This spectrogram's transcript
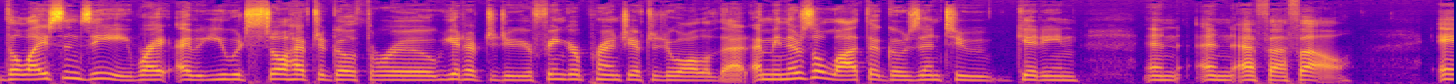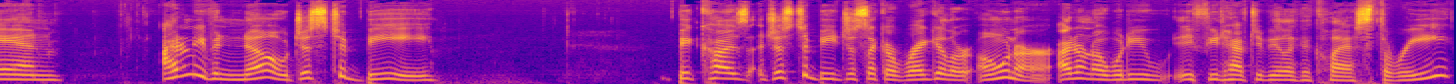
the licensee, right? I mean, you would still have to go through. You'd have to do your fingerprints. You have to do all of that. I mean, there's a lot that goes into getting an an FFL, and I don't even know just to be because just to be just like a regular owner. I don't know what do you if you'd have to be like a class three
